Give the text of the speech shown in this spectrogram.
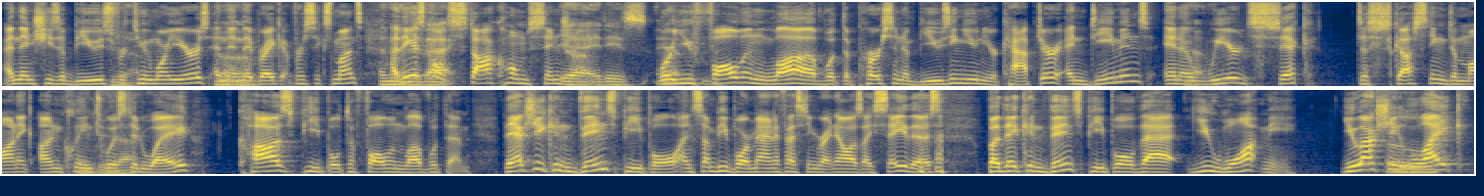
And then she's abused for 2 more years and then they break up for 6 months. I think it's they're called. Stockholm syndrome. Yeah, it is. Where Yeah. you fall in love with the person abusing you and your captor, and demons, in a weird, sick, disgusting, demonic, unclean, twisted way, cause people to fall in love with them. They actually convince people, and some people are manifesting right now as I say this, but they convince people that you want me. You actually like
